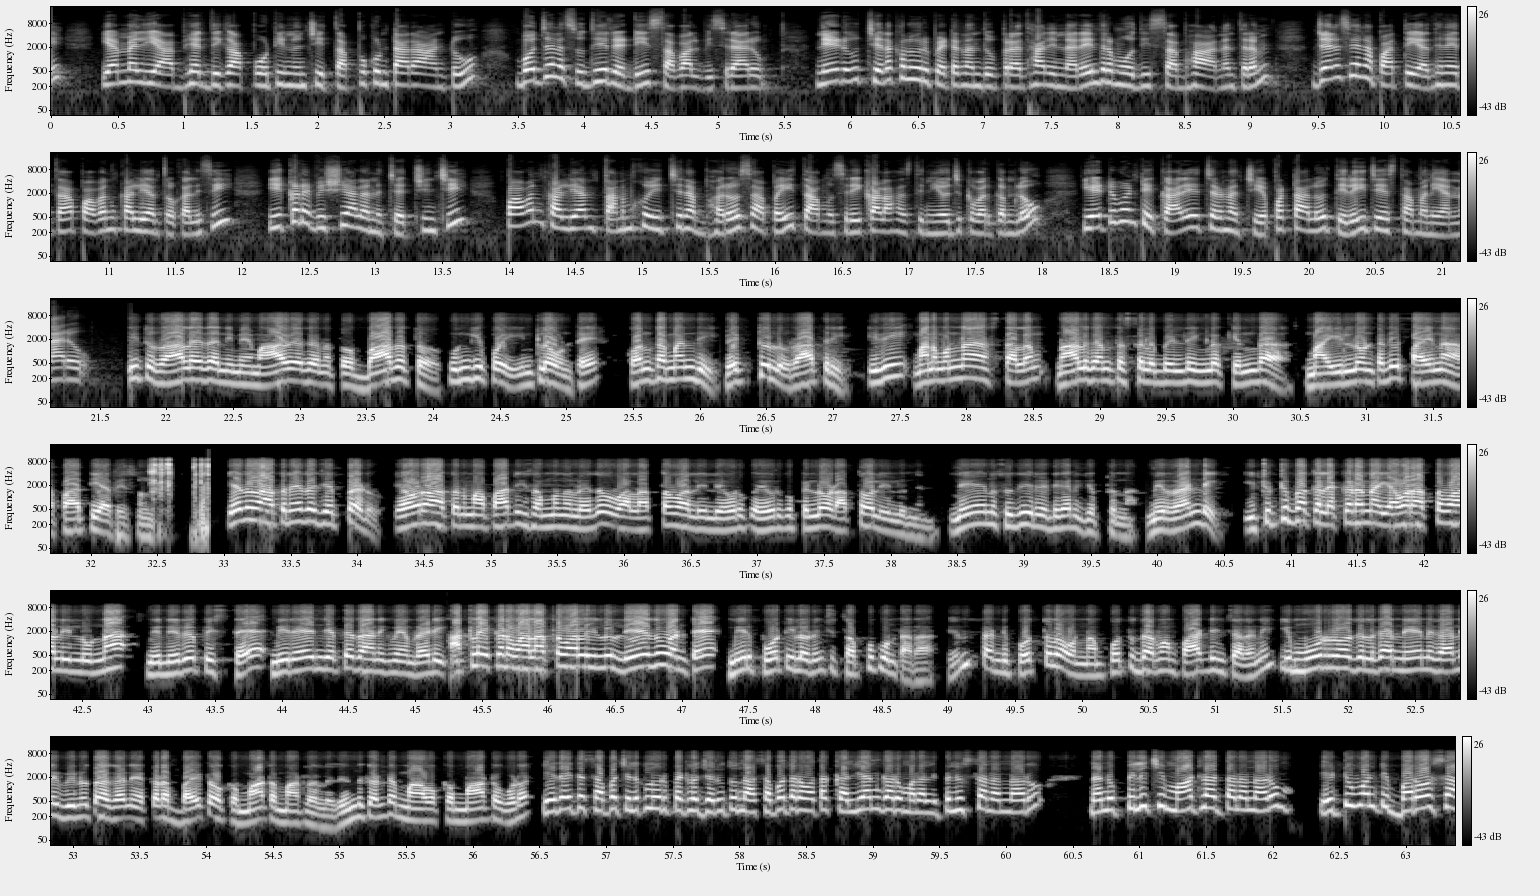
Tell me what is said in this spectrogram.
ఎమ్మెల్యే అభ్యర్థిగా పోటీ నుంచి తప్పుకుంటారా అంటూ బొజ్జల సుధీర్ రెడ్డి సవాల్ విసిరారు. నేడు చిలకలూరుపేట నందు ప్రధాని నరేంద్ర మోదీ సభ అనంతరం జనసేన పార్టీ అధినేత పవన్ కళ్యాణ్తో కలిసి ఇక్కడ విషయాలను చర్చించి పవన్ కళ్యాణ్ తమకు ఇచ్చిన భరోసాపై తాము శ్రీకాళహస్తి నియోజకవర్గంలో ఎటువంటి కార్యాచరణ చేపట్టాలో తెలియజేస్తామని అన్నారు. ఇటు రాలేదని మేము ఆవేదనతో బాధతో కుంగిపోయి ఇంట్లో ఉంటే కొంతమంది వ్యక్తులు రాత్రి ఇది మనమున్న స్థలం నాలుగు అంతస్తుల బిల్డింగ్లో కింద మా ఇల్లు ఉంటది పైన పార్టీ ఆఫీస్ ఉంటుంది. ఏదో అతను ఏదో చెప్పాడు. ఎవరో అతను మా పార్టీకి సంబంధం లేదు. వాళ్ళ అత్త వాళ్ళ ఇల్లు ఎవరికి ఎవరికి పిల్లోడు అత్త వాళ్ళ ఇల్లు ఉందండి. నేను సుధీర్ రెడ్డి గారికి చెప్తున్నా. మీరు రండి. ఈ చుట్టుపక్కల ఎక్కడన్నా ఎవరు అత్త వాళ్ళ ఇల్లు ఉన్నా మీరు నిరూపిస్తే మీరేం చెప్తే దానికి మేము రెడీ. అట్లా ఇక్కడ వాళ్ళ అత్త వాళ్ళ ఇల్లు లేదు అంటే మీరు పోటీలో నుంచి తప్పుకుంటారా? ఎంతండి పొత్తులో ఉన్నాం. పొత్తు ధర్మం పాటించాలని ఈ మూడు రోజులుగా నేను గాని వినుత గాని ఎక్కడ బయట ఒక మాట మాట్లాడలేదు. ఎందుకంటే మా ఒక మాట కూడా ఏదైతే సభ చిలకలూరుపేటలో జరుగుతుందో ఆ సభ తర్వాత కళ్యాణ్ గారు మనల్ని పిలుస్తానన్నారు. నన్ను పిలిచి మాట్లాడతానన్నారు. ఎటువంటి భరోసా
